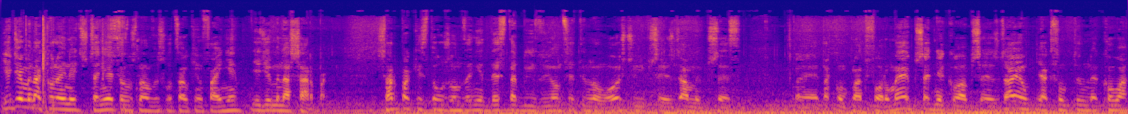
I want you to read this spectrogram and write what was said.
Jedziemy na kolejne ćwiczenie, to już nam wyszło całkiem fajnie. Jedziemy na szarpak. Szarpak jest to urządzenie destabilizujące tylną oś, czyli przejeżdżamy przez taką platformę, przednie koła przejeżdżają, jak są tylne koła,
